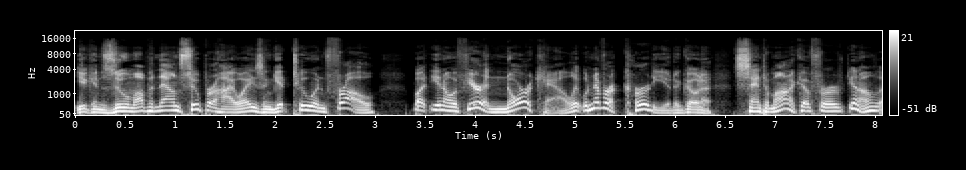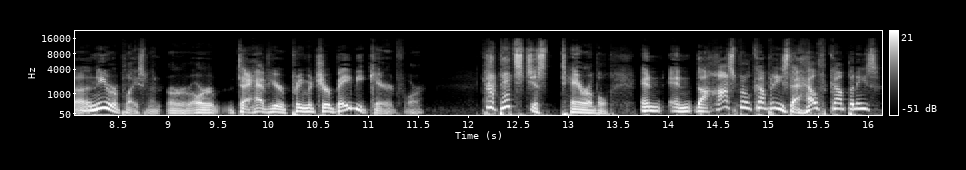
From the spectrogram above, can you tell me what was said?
You can zoom up and down superhighways and get to and fro. But, you know, if you're in NorCal, it would never occur to you to go to Santa Monica for, you know, a knee replacement or, or to have your premature baby cared for. God, that's just terrible. And, and the hospital companies, the health companies,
